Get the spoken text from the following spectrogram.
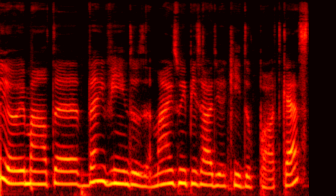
Oi, oi, malta! Bem-vindos a mais um episódio aqui do podcast.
